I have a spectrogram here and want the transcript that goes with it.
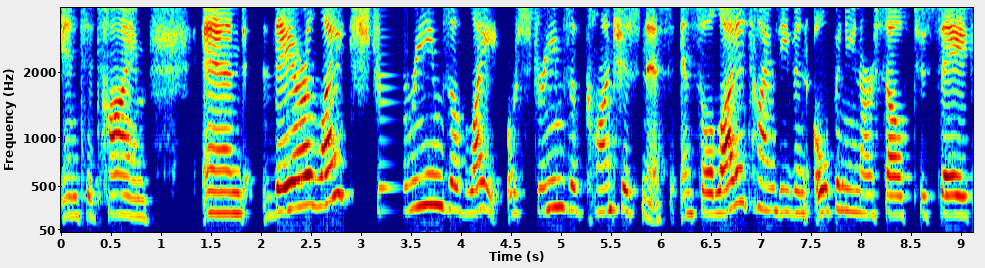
into time and they are like streams of light or streams of consciousness. And so a lot of times even opening ourselves to say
